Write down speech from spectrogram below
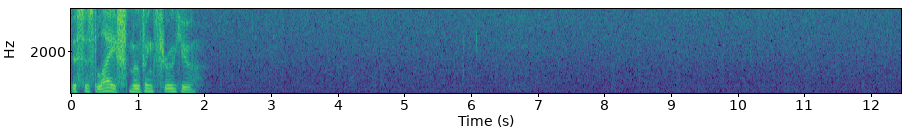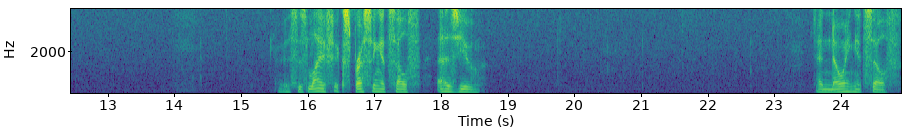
This is life moving through you. This is life expressing itself as you. And knowing itself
